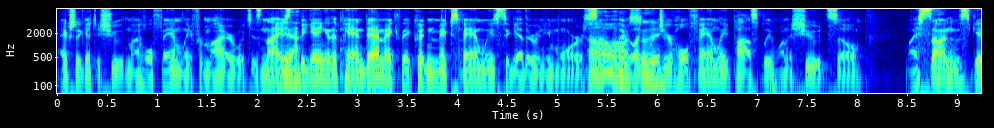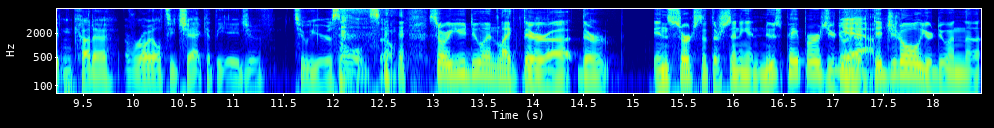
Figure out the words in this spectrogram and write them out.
I actually got to shoot with my whole family for Meijer, which is nice. Yeah. The beginning of the pandemic, they couldn't mix families together anymore. So Oh, they're like, so would they- your whole family possibly want to shoot? So my son was getting cut a, a royalty check at the age of two years old. So So are you doing like their uh, their inserts that they're sending in newspapers? You're doing Yeah. the digital. You're doing the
